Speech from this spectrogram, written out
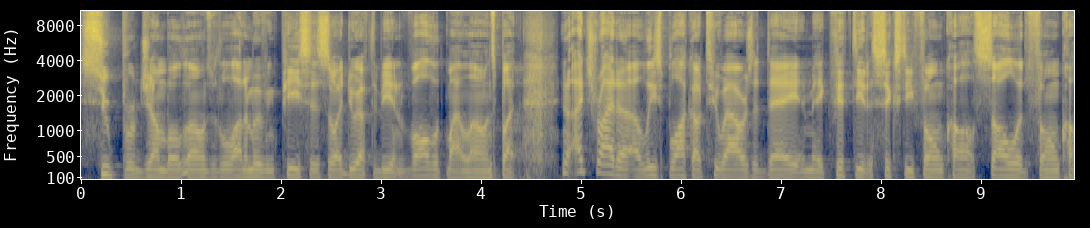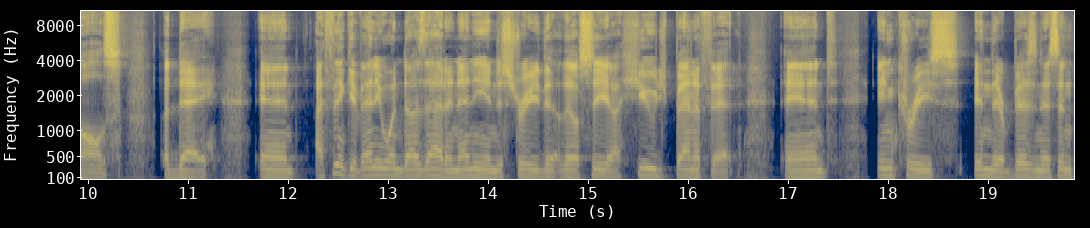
super jumbo loans with a lot of moving pieces. So I do have to be involved with my loans. But you know, I try to at least block out two hours a day and make 50 to 60 phone calls, solid phone calls a day. And I think if anyone does that in any industry, they- they'll see a huge benefit and increase in their business. And,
